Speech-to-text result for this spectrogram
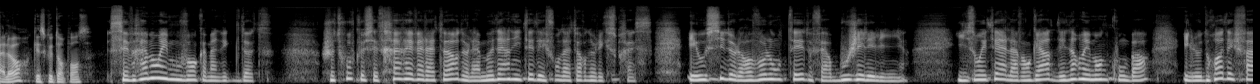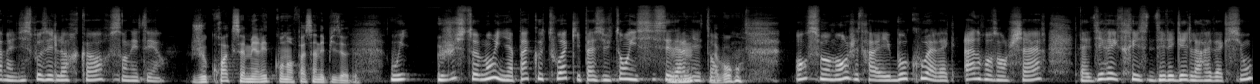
Alors, qu'est-ce que t'en penses? C'est vraiment émouvant comme anecdote. Je trouve que c'est très révélateur de la modernité des fondateurs de l'Express et aussi de leur volonté de faire bouger les lignes. Ils ont été à l'avant-garde d'énormément de combats et le droit des femmes à disposer de leur corps s'en était un. Je crois que ça mérite qu'on en fasse un épisode. Oui, justement, il n'y a pas que toi qui passes du temps ici ces Mhm. derniers temps. Ah bon? En ce moment, je travaille beaucoup avec Anne Rosencher, la directrice déléguée de la rédaction,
